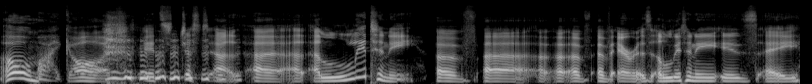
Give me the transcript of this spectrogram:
oh my god, it's just a, a, a litany of, uh, of of errors. A litany is a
